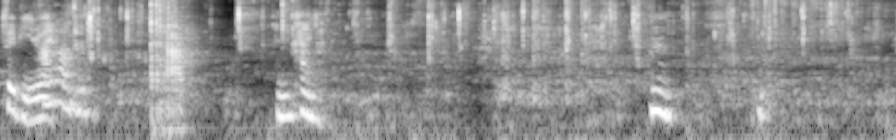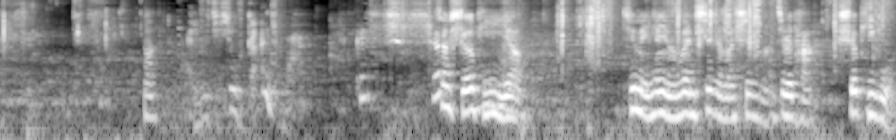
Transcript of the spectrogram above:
脆皮是吧？你看一看，嗯，啊，干什么？像蛇皮一样。其实每天你们问吃什么吃什么，就是它蛇皮骨，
